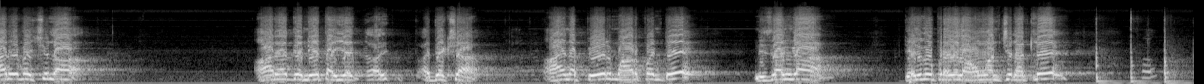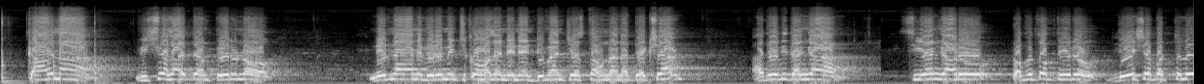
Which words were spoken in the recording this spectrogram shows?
ఆర్యవైశ్యుల ఆరాధ్య నేత అధ్యక్ష. ఆయన పేరు మార్పంటే నిజంగా తెలుగు ప్రజలు అవమానించినట్లే. కావున విశ్వనాథం పేరును నిర్ణయాన్ని విరమించుకోవాలని నేను డిమాండ్ చేస్తా ఉన్నాను అధ్యక్ష. అదేవిధంగా సీఎం గారు ప్రభుత్వం తీరు దేశభక్తులు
